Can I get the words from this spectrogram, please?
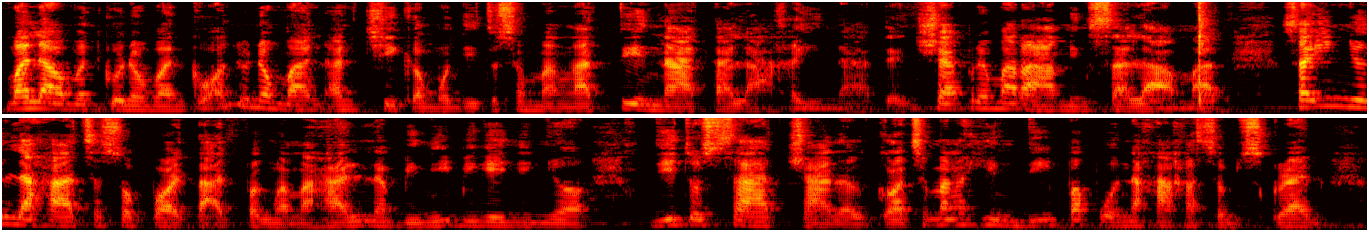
malaman ko naman kung ano naman ang chika mo dito sa mga tinatalakay natin. Syempre, maraming salamat sa inyong lahat sa suporta at pagmamahal na binibigay ninyo dito sa channel ko. At sa mga hindi pa po nakaka-subscribe,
